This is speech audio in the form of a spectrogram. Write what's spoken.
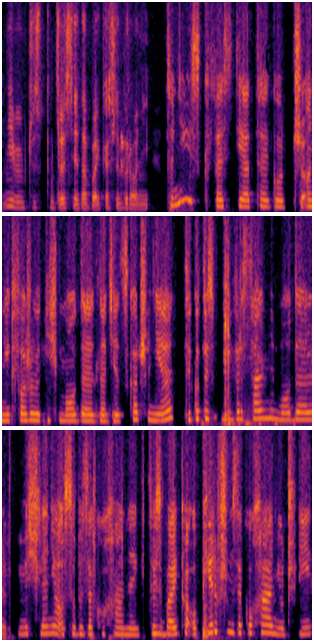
nie wiem, czy współcześnie ta bajka się broni. To nie jest kwestia tego, czy oni tworzą jakiś model dla dziecka, czy nie, tylko to jest uniwersalny model myślenia osoby zakochanej. To jest bajka o pierwszym zakochaniu, czyli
